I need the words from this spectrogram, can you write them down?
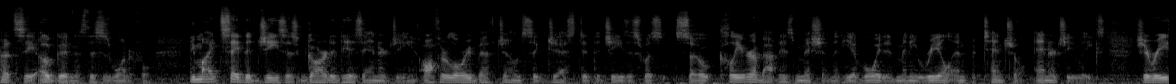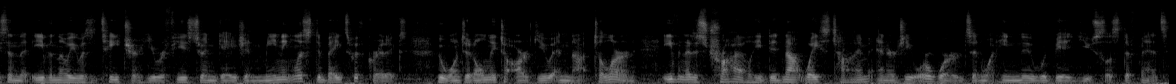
let's see. Oh, goodness, this is wonderful. You might say that Jesus guarded his energy. Author Laurie Beth Jones suggested that Jesus was so clear about his mission that he avoided many real and potential energy leaks. She reasoned that even though he was a teacher, he refused to engage in meaningless debates with critics who wanted only to argue and not to learn. Even at his trial, he did not waste time, energy, or words in what he knew would be a useless defense.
